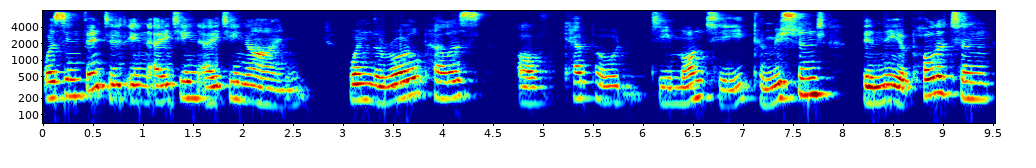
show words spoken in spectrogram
was invented in 1889 when the Royal Palace of Capodimonte commissioned the Neapolitan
